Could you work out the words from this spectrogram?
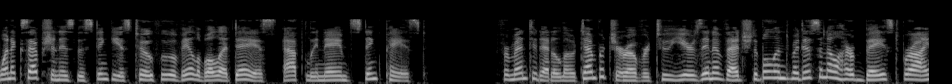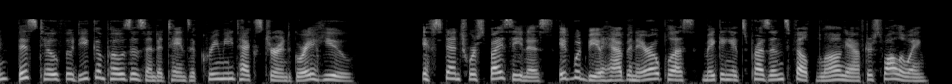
One exception is the stinkiest tofu available at Deus, aptly named stink paste. Fermented at a low temperature over two years in a vegetable and medicinal herb-based brine, this tofu decomposes and attains a creamy texture and gray hue. If stench were spiciness, it would be a habanero plus, making its presence felt long after swallowing.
